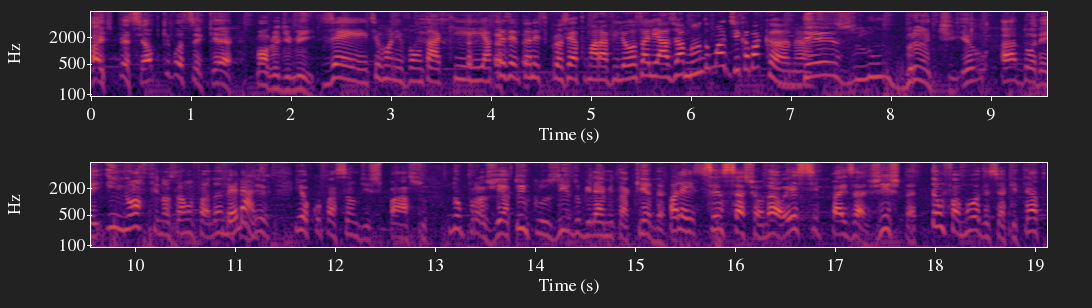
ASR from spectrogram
Ah, especial porque você quer, pobre de mim. Gente, o Ronivon está aqui apresentando esse projeto maravilhoso. Aliás, já manda uma dica bacana. Deslumbrante. Eu adorei. Em off nós estávamos falando, Verdade. inclusive, em ocupação de espaço, no projeto, inclusive do Guilherme Taqueda. Olha isso. Sensacional. Esse paisagista, tão famoso, esse arquiteto,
